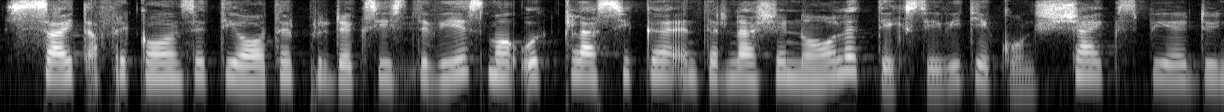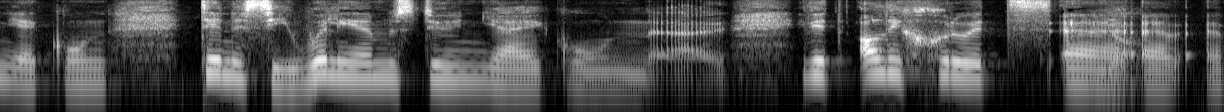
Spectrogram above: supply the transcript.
Suid-Afrikaanse teaterproduksies te wees, maar ook klassieke internasionale tekste. Jy weet jy kon Shakespeare doen, jy kon Tennessee Williams doen, jy kon uh, jy weet al die groot uh, ja. uh, uh,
